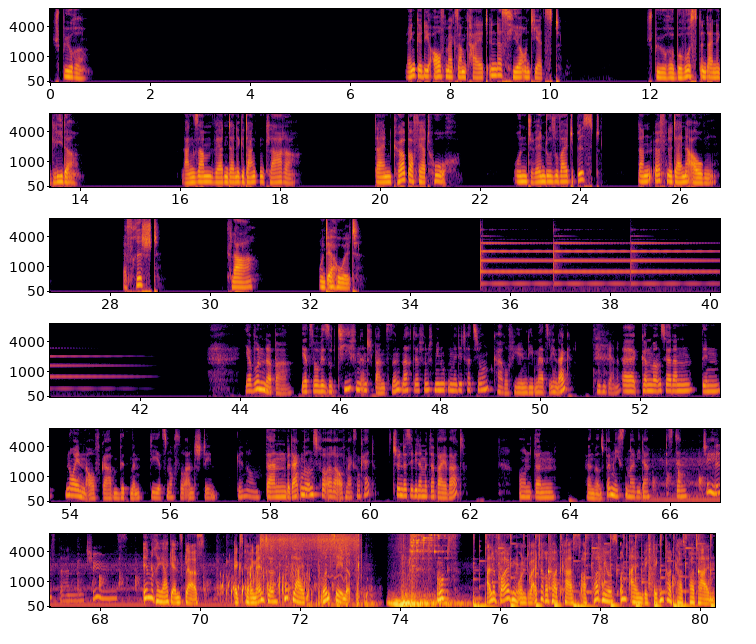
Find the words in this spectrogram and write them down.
Spüre. Lenke die Aufmerksamkeit in das Hier und Jetzt. Spüre bewusst in deine Glieder. Langsam werden deine Gedanken klarer. Dein Körper fährt hoch. Und wenn du soweit bist, dann öffne deine Augen. Erfrischt, klar und erholt. Ja, wunderbar. Jetzt, wo wir so tiefenentspannt sind nach der 5-Minuten-Meditation, Caro, vielen lieben herzlichen Dank. Gerne. Äh, können wir uns ja dann den neuen Aufgaben widmen, die jetzt noch so anstehen. Genau. Dann bedanken wir uns für eure Aufmerksamkeit. Schön, dass ihr wieder mit dabei wart. Und dann hören wir uns beim nächsten Mal wieder. Bis dann. Tschüss. Bis dann. Tschüss. Im Reagenzglas. Experimente mit Leib und Seele. Ups. Alle Folgen und weitere Podcasts auf Podnews und allen wichtigen Podcast-Portalen.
